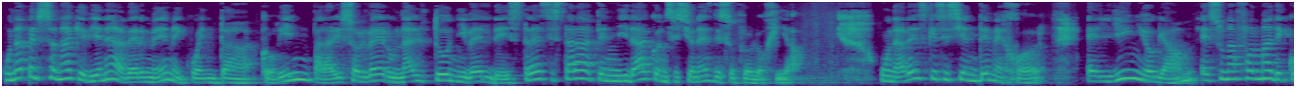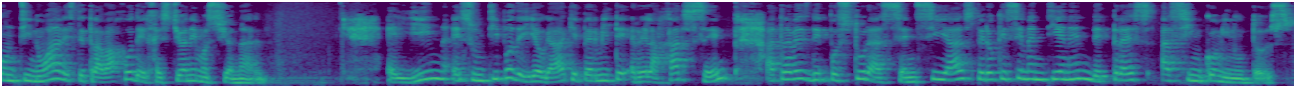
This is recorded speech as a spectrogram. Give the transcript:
Una persona que viene a verme me cuenta, Corinne, para resolver un alto nivel de estrés estará atendida con sesiones de sofrología. Una vez que se siente mejor, el yin yoga es una forma de continuar este trabajo de gestión emocional. El yin es un tipo de yoga que permite relajarse a través de posturas sencillas pero que se mantienen de 3 a 5 minutos.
